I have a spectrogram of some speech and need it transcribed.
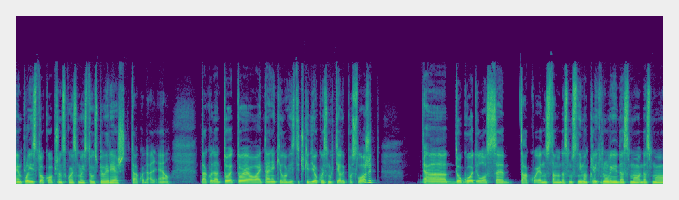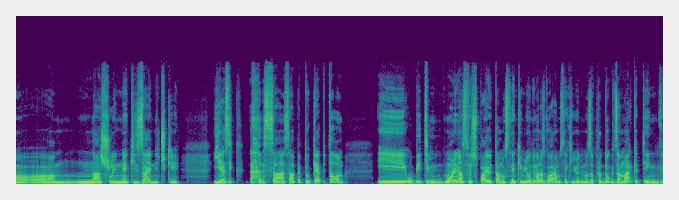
employee stock options koje smo isto uspjeli riješiti tako dalje. Jel? Tako da to, to je ovaj, taj neki logistički dio koji smo htjeli posložiti. dogodilo se tako jednostavno da smo s njima kliknuli da smo, da smo um, našli neki zajednički jezik sa, sa Aperture Capitalom i u biti oni nas već spajaju tamo s nekim ljudima, razgovaramo s nekim ljudima za produkt, za marketing, uh,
